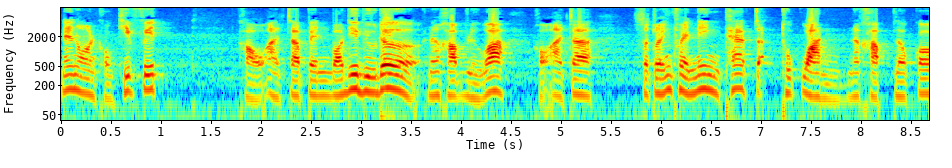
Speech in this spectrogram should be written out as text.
แน่นอนเขาคิดฟิต เขาอาจจะเป็นบอดี้บิ l เดอร์นะครับ หรือว่าเขาอาจจะ strength training แทบจะทุกวันนะครับ แล้วก็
